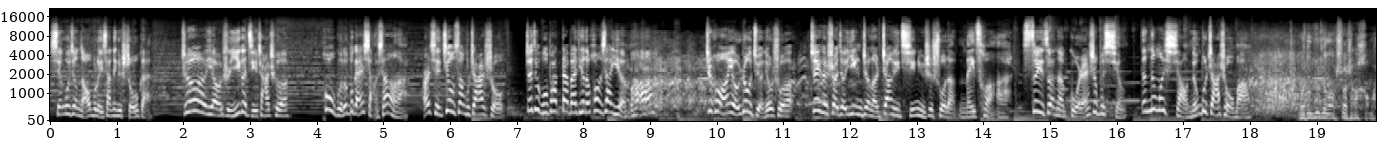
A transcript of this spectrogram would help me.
仙姑就脑补了一下那个手感，这要是一个急刹车，后果都不敢想象啊！而且就算不扎手，这就不怕大白天的晃下眼吗？知乎网友肉卷就说，这个事儿就印证了张雨绮女士说的，没错啊，碎钻呢果然是不行，那那么小能不扎手吗？我都不知道说啥好了。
